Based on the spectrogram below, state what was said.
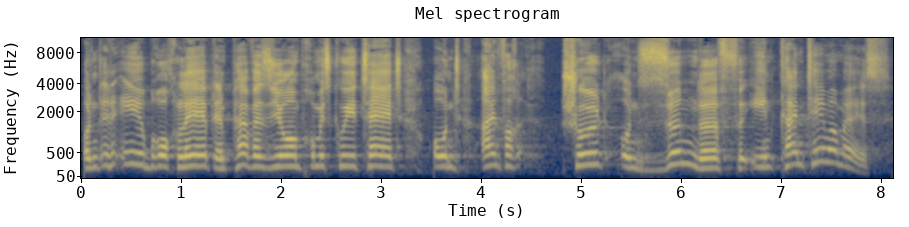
und in Ehebruch lebt, in Perversion, Promiskuität und einfach Schuld und Sünde für ihn kein Thema mehr ist.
